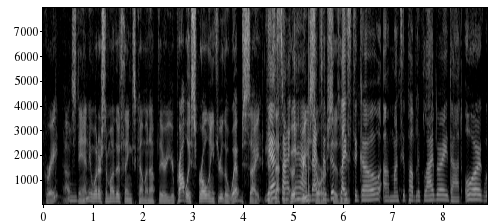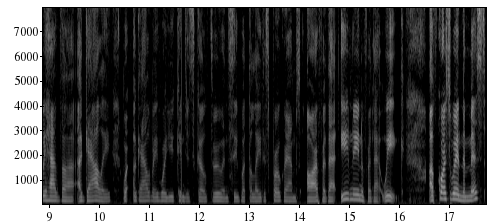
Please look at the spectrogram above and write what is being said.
great, Mm-hmm. outstanding. What are some other things coming up there? You're probably scrolling through the website because Yes, that's a I good am. resource. That's a good place it? to go. Uh, MunciePublicLibrary.org. We have uh, a gallery, a gallery where you can just go through and see what the latest programs are for that evening or for that week. Of course, we're in the midst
